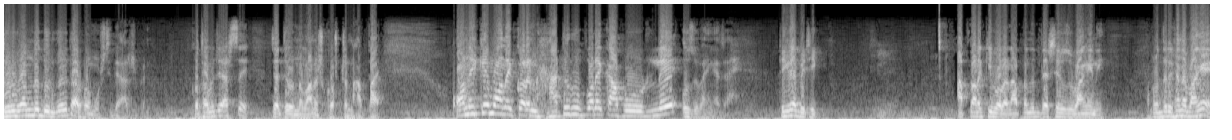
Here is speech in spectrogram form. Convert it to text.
দুর্গন্ধ দূর করে তারপর মসজিদে আসবেন। কথা বুঝে আসছে? যাতে অন্য মানুষ কষ্ট না পায়। অনেকে মনে করেন হাঁটুর উপরে কাপড় উঠলে উজু ভেঙে যায়। ঠিক আছে ঠিক। আপনারা কি বলেন? আপনাদের দেশে উজু ভাঙেনি? আপনাদের এখানে ভাঙে?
